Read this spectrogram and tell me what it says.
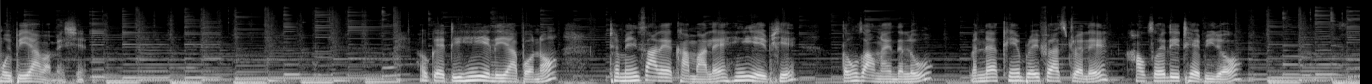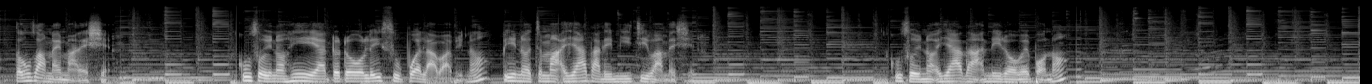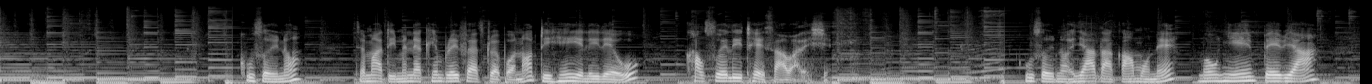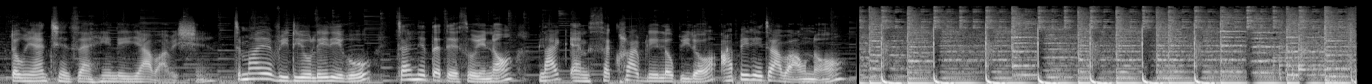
မှုေးပေးရပါမယ်ရှင်ဟုတ်ကဲ့ဒီဟင်းရည်လေးရပေါ့နော်ထမင်းစားတဲ့အခါမှာလည်းဟင်းရည်ဖြစ်သုံးဆောင်နိုင်တယ်လို့မနက်ခင်း breakfast အတွက်လည်းခောက်ဆွဲလေးထည့်ပြီးတော့သုံးဆောင်နိုင်ပါတယ်ရှင်ခုဆိုရင်တော့ဟင်းရည်ကတော်တော်လေးစူပွက်လာပါပြီနော်ပြီးရင်တော့ကျွန်မအရသာလေးမြည်ကြည့်ပါမယ်ရှင် ခုဆိုရင်တော့အရသာအနေတော်ပဲပေါ့နော်ခုဆိုရင်တော့ကျမဒီမနက်ခင်း breakfast အတွက်ပေါ့နော်ဒီဟင်းရည်လေးတွေကိုခောက်ဆွဲလေးထည့်စားပါတယ်ရှင်ခုဆိုရင်တော့အရသာကောင်းမွန်နဲ့မုံညင်းပဲပြားတုံရမ်းချင်ဆန်ဟင်းလေးရပါပြီရှင်ကျမရဲ့ဗီဒီယိုလေးတွေကိုကြိုက်နှစ်သက်တယ်ဆိုရင်တော့ like and subscribe လေးလုပ်ပြီးတော့အားပေးခဲ့ကြပါအောင်နော်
